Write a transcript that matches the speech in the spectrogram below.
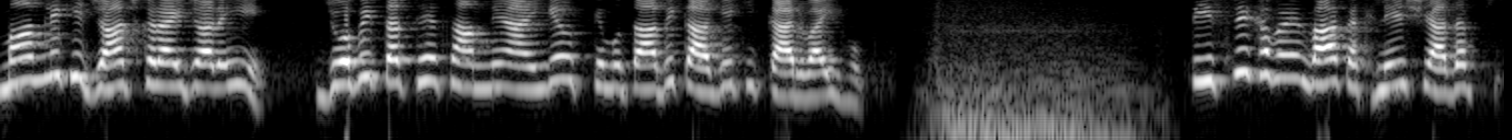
मामले की जाँच कराई जा रही जो भी तथ्य सामने आएँगे, उसके मुताबिक आगे की कार्रवाई होगी। तीसरी खबर में बात अखिलेश यादव की।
